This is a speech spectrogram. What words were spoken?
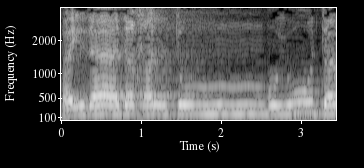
فإذا دخلتم بيوتا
